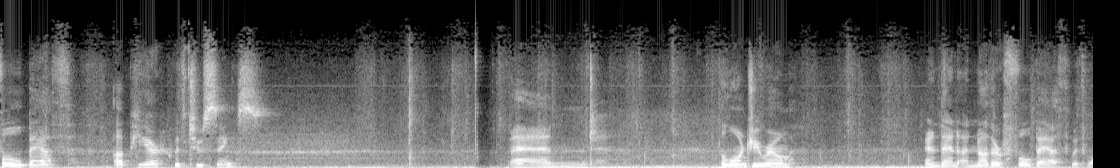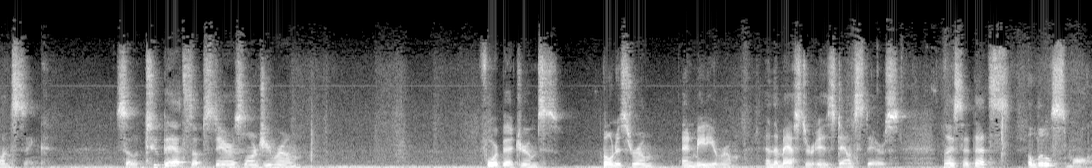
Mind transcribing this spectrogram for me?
full bath up here with two sinks. And the laundry room. And then another full bath with one sink. So two baths upstairs, laundry room, four bedrooms, bonus room, and media room. And the master is downstairs. Like I said, that's a little small.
